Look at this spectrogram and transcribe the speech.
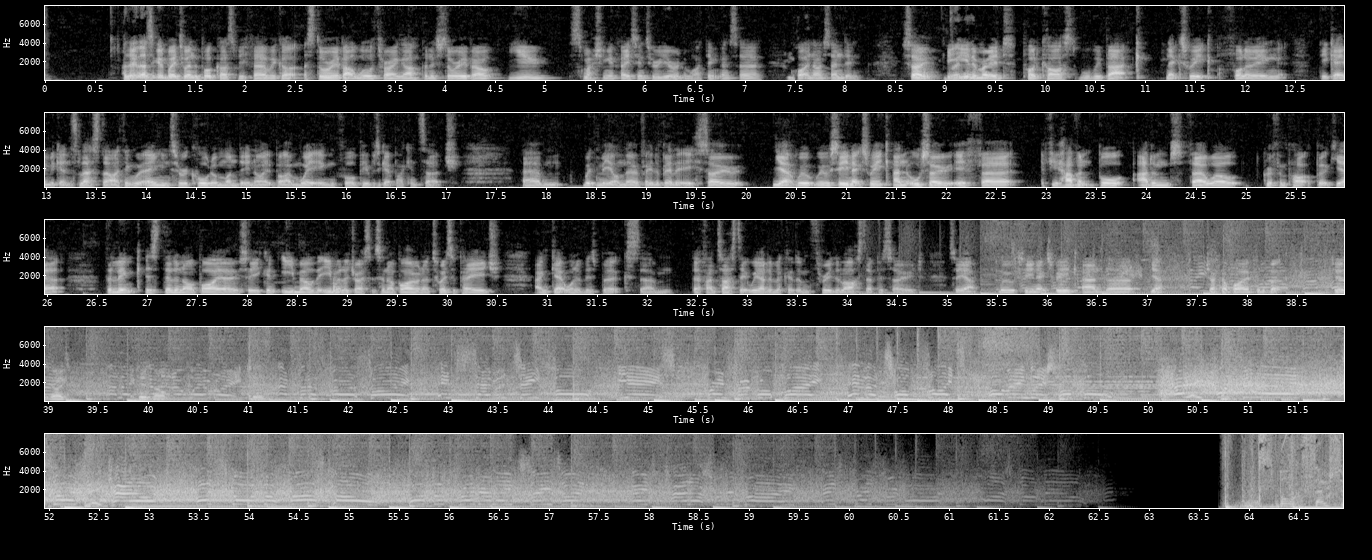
I think that's a good way to end the podcast. To be fair, we got a story about Will throwing up and a story about you smashing your face into a urinal. I think that's a quite a nice ending. So the Ealing Road podcast will be back next week following the game against Leicester. I think we're aiming to record on Monday night, but I'm waiting for people to get back in touch um, with me on their availability. So yeah, we'll, we'll see you next week. And also, if uh, if you haven't bought Adam's farewell Griffin Park book yet, the link is still in our bio, so you can email the email address that's in our bio on our Twitter page and get one of his books. Um, they're fantastic. We had a look at them through the last episode. So yeah, we'll see you next week, and uh, yeah, check our bio for the book. Cheers, guys. Cheers, Mel. Cheers.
